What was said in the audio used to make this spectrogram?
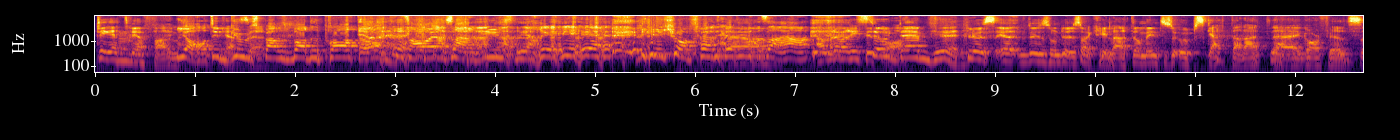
det träffade mig. Jag har typ goosebumps bara du pratar om det. Så har jag såhär rysningar i, i kroppen. Det var så här, ja. Ja men det var riktigt so bra. damn good. Plus, eh, som du sa Krilla, att de är inte så uppskattade att äh, Garfields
